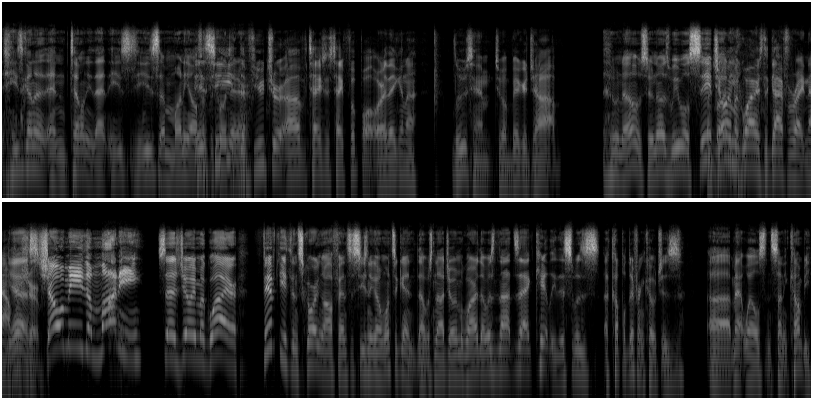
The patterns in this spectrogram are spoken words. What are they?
he's gonna. And I'm telling you that he's he's a money offensive Is he coordinator. the future of Texas Tech football, or are they gonna lose him to a bigger job? Who knows? Who knows? We will see. But Joey. McGuire is the guy for right now, yes. for sure. Show me the money, says Joey McGuire. 50th in scoring offense a season ago. Once again, that was not Joey McGuire. That was not Zach Kittley. This was a couple different coaches, uh, Matt Wells and Sonny Cumbie.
